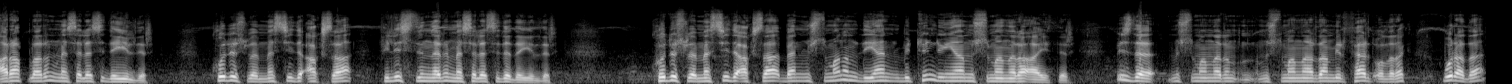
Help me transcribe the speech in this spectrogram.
Arapların meselesi değildir. Kudüs ve Mescid-i Aksa Filistinlerin meselesi de değildir. Kudüs ve Mescid-i Aksa ben Müslümanım diyen bütün dünya Müslümanlara aittir. Biz de Müslümanların Müslümanlardan bir fert olarak burada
